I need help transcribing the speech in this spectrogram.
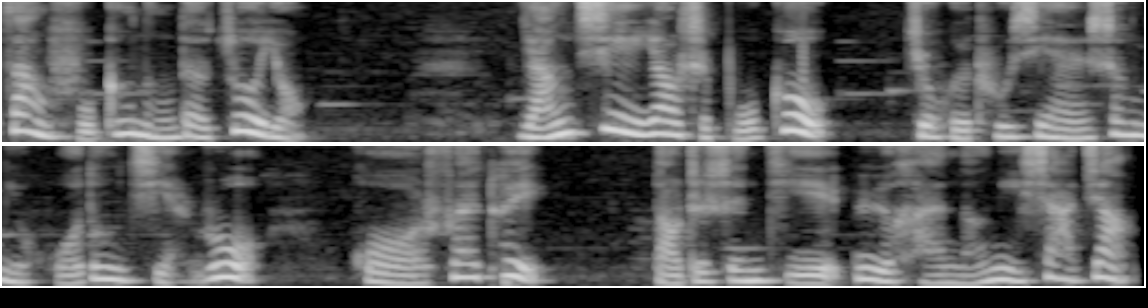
脏腑功能的作用。阳气要是不够，就会出现生理活动减弱或衰退，导致身体御寒能力下降。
